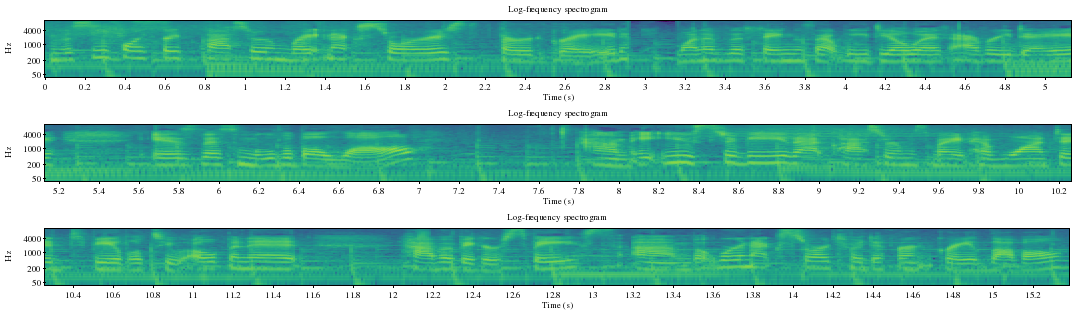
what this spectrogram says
This is a fourth grade classroom. Right next door is third grade. One of the things that we deal with every day is this movable wall. Um, it used to be that classrooms might have wanted to be able to open it, have a bigger space, um, but we're next door to a different grade level,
